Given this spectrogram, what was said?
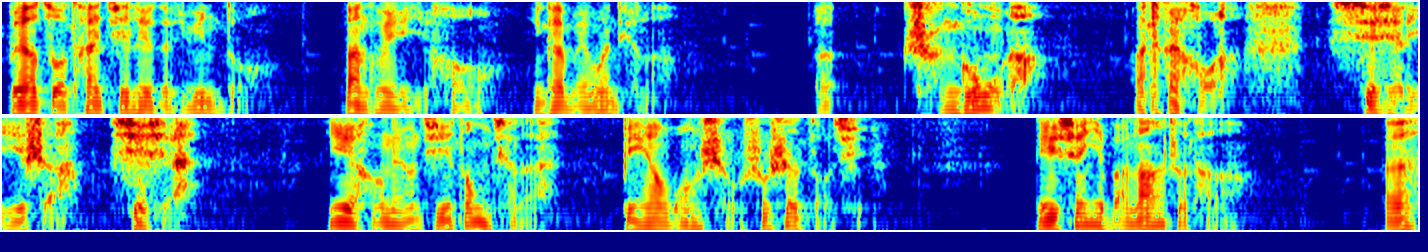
不要做太激烈的运动。半个月以后应该没问题了。”呃，成功了啊！太好了，谢谢李医生，谢谢！叶恒良激动起来，便要往手术室走去。李轩一把拉住他：“哎，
